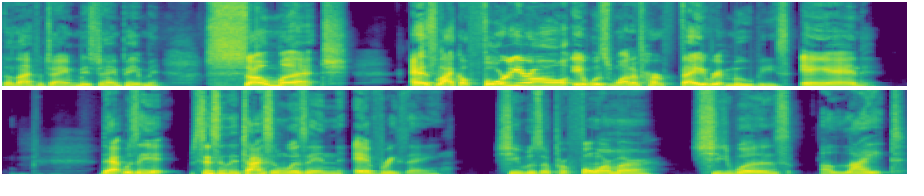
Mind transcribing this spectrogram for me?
the life of Jane Miss Jane Pittman, so much. As like a four year old, it was one of her favorite movies. And that was it. Cicely Tyson was in everything. She was a performer. She was a light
